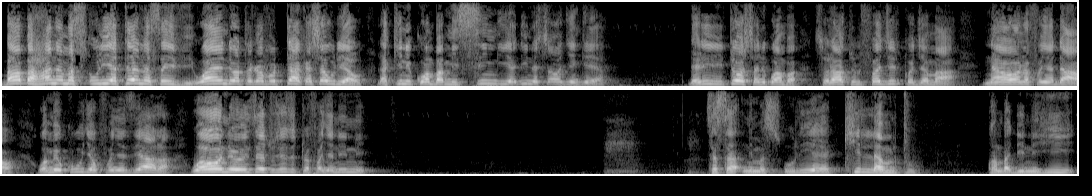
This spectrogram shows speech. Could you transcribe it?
baba hana masulia tena sasa hivi. Waende watakavyotaka shauri yao. Lakini kwamba misingi ya dini ashawajengea dalili tosha ni kwamba salatu lfajiri kwa jamaa. Na wanafanya dawa. Wamekuja kufanya ziara. Waone wenzetu sisi tutafanya nini? Sasa ni masulia ya kila mtu kwamba dini hii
